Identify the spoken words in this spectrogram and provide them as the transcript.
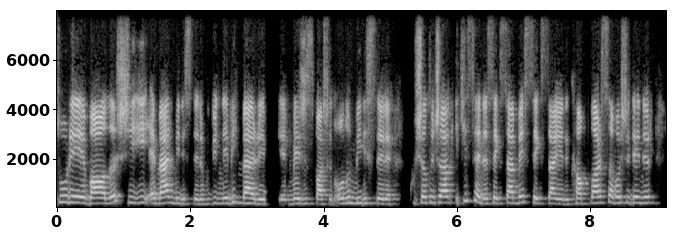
Suriye'ye bağlı Şii Emel milisleri, bugün Nebih Berri e, meclis başkanı, onun milisleri kuşatacak. İki sene 85-87 kamplar savaşı denir.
